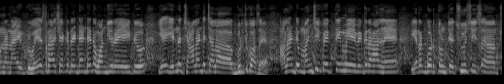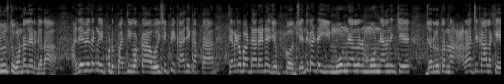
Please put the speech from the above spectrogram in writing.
ఉన్న నాయకుడు. వైఎస్ రాజశేఖర రెడ్డి అంటేనే వన్ జీరో ఎయిట్ ఏ ఎన్నో చాలా అంటే చాలా గుర్తుకొస్తాయి. అలాంటి మంచి వ్యక్తి మీ విగ్రహాలని ఎరగొడుతుంటే చూసి చూస్తూ ఉండలేరు కదా. అదేవిధంగా ఇప్పుడు ప్రతి ఒక్క వైసీపీ కార్యకర్త తిరగబడ్డారనే చెప్పుకోవచ్చు. ఎందుకంటే ఈ మూడు నెలల మూడు నెలల నుంచి జరుగుతున్న అరాచకాలకి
